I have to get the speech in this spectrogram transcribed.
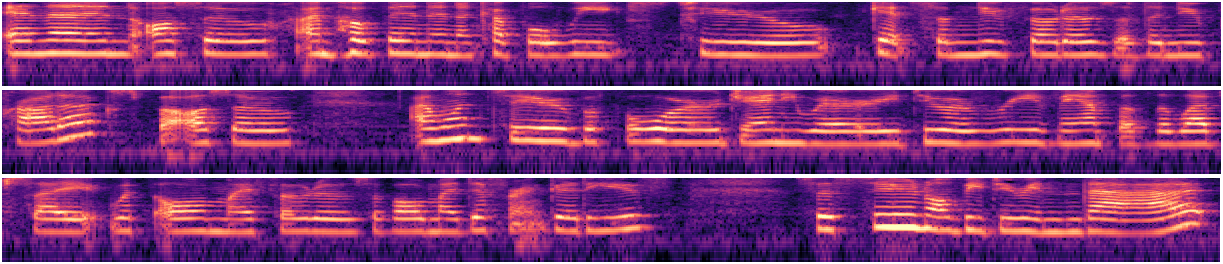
And then also, I'm hoping in a couple weeks to get some new photos of the new products, but also I want to, before January, do a revamp of the website with all my photos of all my different goodies. So soon I'll be doing that.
